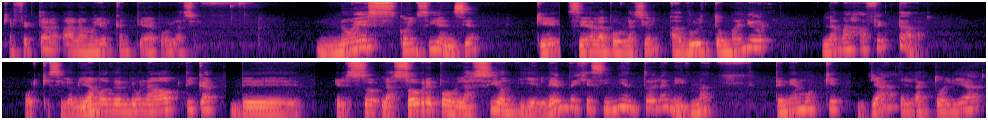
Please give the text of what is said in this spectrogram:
que afectara a la mayor cantidad de población. No es coincidencia que sea la población adulto mayor la más afectada, porque si lo miramos desde una óptica de la sobrepoblación y el envejecimiento de la misma, tenemos que ya en la actualidad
